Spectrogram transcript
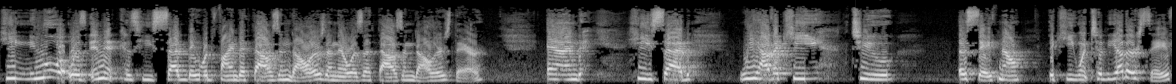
He knew what was in it because he said they would find $1,000 and there was $1,000 there. And he said, We have a key to a safe. Now, the key went to the other safe,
